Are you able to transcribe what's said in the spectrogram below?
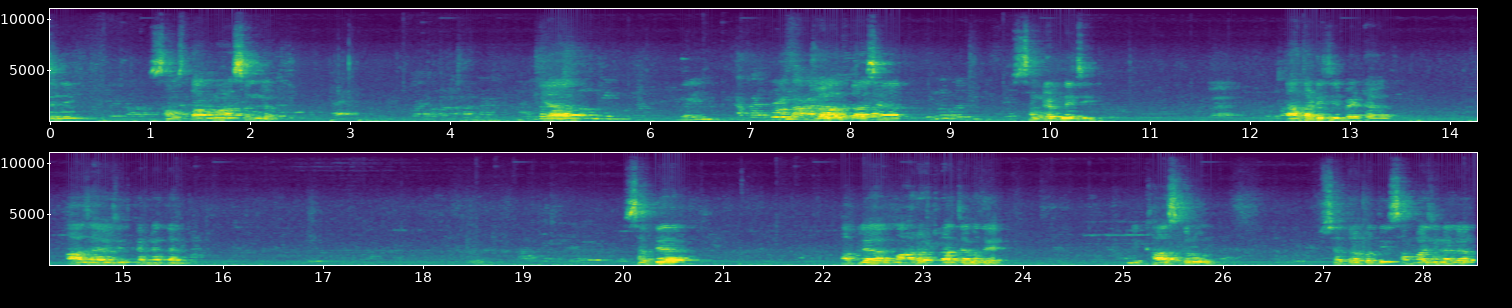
शैक्षणिक संस्था महासंघ या ज्वलंत अशा संघटनेची तातडीची बैठक आज आयोजित करण्यात आली. सध्या आपल्या महाराष्ट्र राज्यामध्ये आणि खास करून छत्रपती संभाजीनगर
